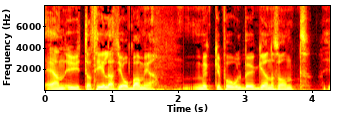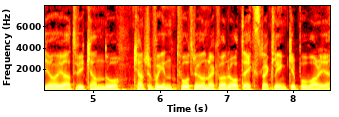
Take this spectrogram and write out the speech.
en yta till att jobba med. Mycket poolbyggen och sånt gör ju att vi kan då kanske få in 200-300 kvadrat extra klinker på varje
